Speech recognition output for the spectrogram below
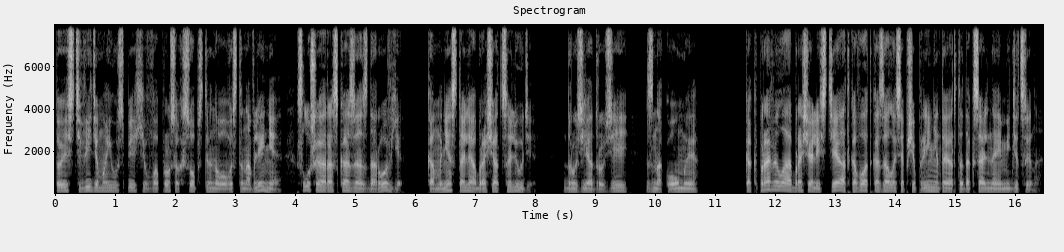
То есть, видя мои успехи в вопросах собственного восстановления, слушая рассказы о здоровье, ко мне стали обращаться люди, друзья друзей, знакомые. Как правило, обращались те, от кого отказалась общепринятая ортодоксальная медицина.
